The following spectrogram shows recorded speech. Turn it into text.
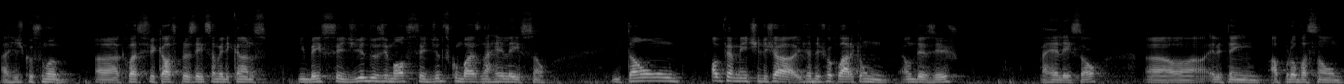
A gente costuma uh, classificar os presidentes americanos em bem-sucedidos e mal-sucedidos com base na reeleição. Então, obviamente, ele já, já deixou claro que é um, é um desejo a reeleição. Uh, ele tem aprovação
